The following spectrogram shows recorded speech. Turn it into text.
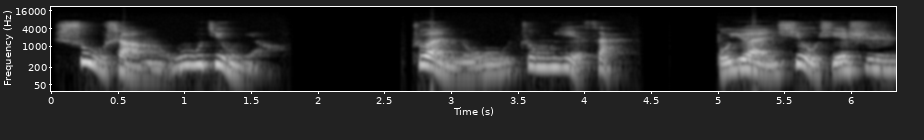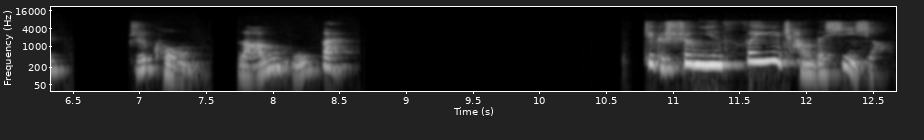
树上乌旧鸟，转奴终夜散。不愿绣鞋湿，只恐郎无伴。”这个声音非常的细小，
